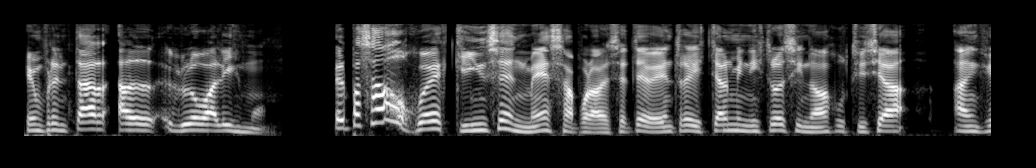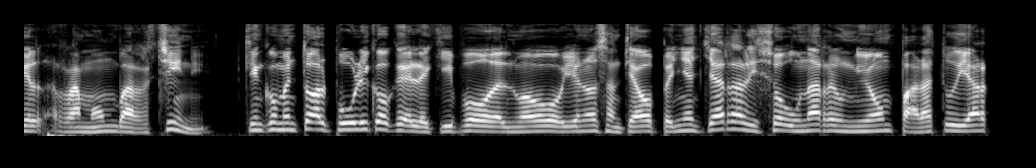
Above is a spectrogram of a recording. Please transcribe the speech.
Enfrentar al globalismo. El pasado jueves 15 en Mesa por ABCTV entrevisté al ministro designado de Justicia Ángel Ramón Barcini, quien comentó al público que el equipo del nuevo gobierno de Santiago Peña ya realizó una reunión para estudiar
